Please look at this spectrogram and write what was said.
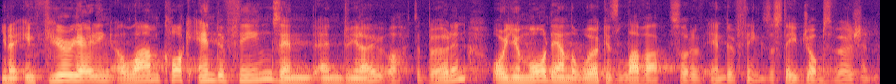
you know, infuriating alarm clock end of things and, and you know, oh, it's a burden? Or are you more down the worker's lover sort of end of things, the Steve Jobs version?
